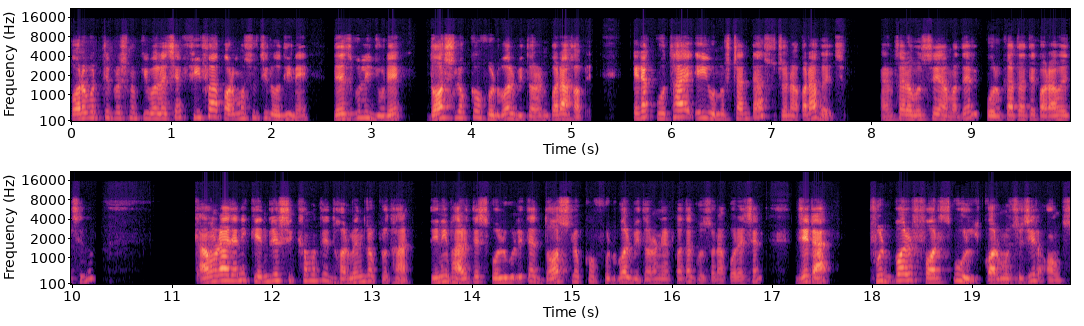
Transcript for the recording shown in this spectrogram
পরবর্তী প্রশ্ন কি বলেছে? ফিফা কর্মসূচির অধীনে দেশগুলি জুড়ে দশ লক্ষ ফুটবল বিতরণ করা হবে। এটা কোথায় এই অনুষ্ঠানটা সূচনা করা হয়েছে? অ্যান্সার অবশ্যই আমাদের কলকাতাতে করা হয়েছিল। আমরা জানি কেন্দ্রীয় শিক্ষামন্ত্রী ধর্মেন্দ্র প্রধান, তিনি ভারতের স্কুলগুলিতে দশ লক্ষ ফুটবল বিতরণের কথা ঘোষণা করেছেন, যেটা ফুটবল ফর স্কুল কর্মসূচির অংশ।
